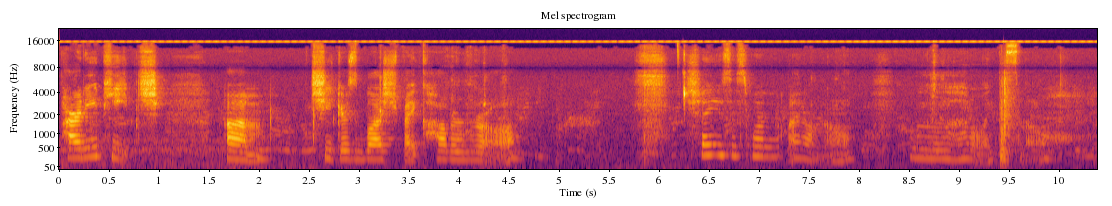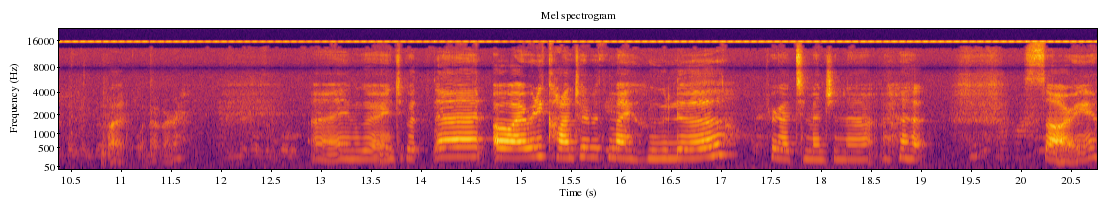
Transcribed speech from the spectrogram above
Party Peach um, Cheekers Blush by CoverGirl. Should I use this one? I don't know. I don't like the smell. But whatever. I'm going to put that. Oh, I already contoured with my Hoola. Forgot to mention that. Sorry.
